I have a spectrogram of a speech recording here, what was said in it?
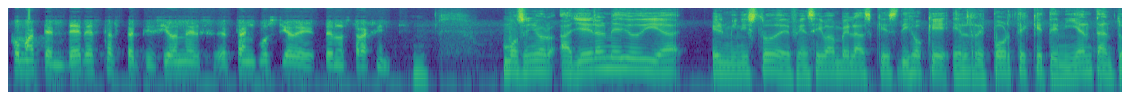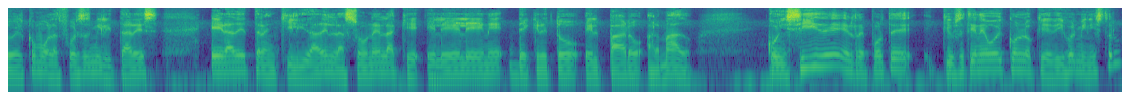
cómo atender estas peticiones, esta angustia de, de nuestra gente. Mm. Monseñor, ayer al mediodía el ministro de Defensa Iván Velázquez dijo que el reporte que tenían tanto él como las fuerzas militares era de tranquilidad en la zona en la que el ELN decretó el paro armado. ¿Coincide el reporte que usted tiene hoy con lo que dijo el ministro?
